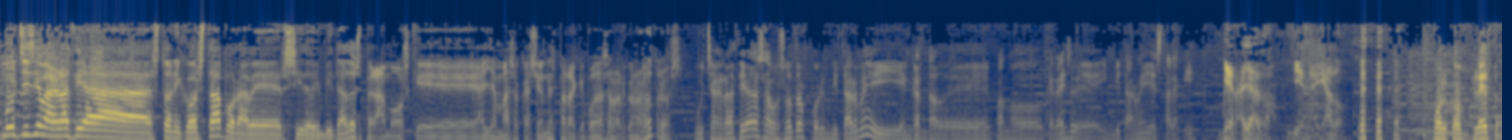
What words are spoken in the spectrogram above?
Muchísimas gracias, Tony Costa, por haber sido invitado. Esperamos que haya más ocasiones para que puedas hablar con nosotros. Muchas gracias a vosotros por invitarme y encantado de cuando queráis de invitarme y estar aquí. Bien hallado. Bien hallado. Por completo.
